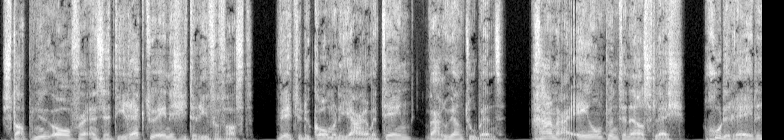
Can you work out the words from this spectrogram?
Stap nu over en zet direct uw energietarieven vast. Weet u de komende jaren meteen waar u aan toe bent. Ga naar eon.nl slash goede reden.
